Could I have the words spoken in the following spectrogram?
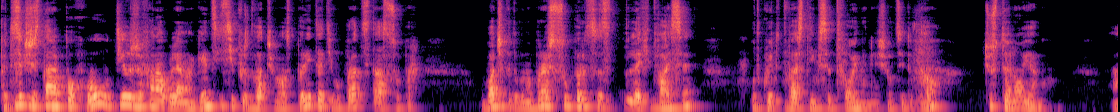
като искаш да стане по-хубаво, отиваш в една голяма агенция и сипваш два чела с пари, те ти го правят и става супер. Обаче като го направиш супер с лев и 20, от които 20 стинки са твои, нали, защото си додал, чувството е много яко. А,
